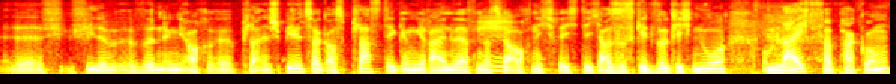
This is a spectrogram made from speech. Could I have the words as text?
äh, viele würden irgendwie auch äh, Spielzeug aus Plastik irgendwie reinwerfen, das wäre mhm. auch nicht richtig. Also es geht wirklich nur um Leichtverpackung.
